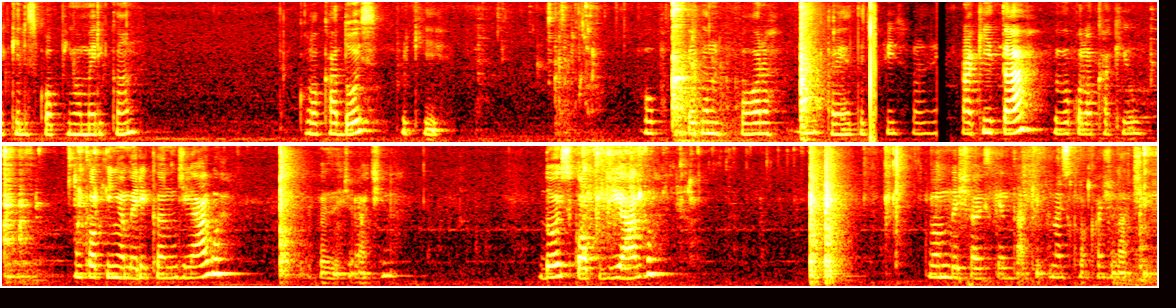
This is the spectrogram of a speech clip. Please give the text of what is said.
Aqueles copinhos americanos. Vou colocar dois, porque... Opa, tá pegando fora. Ai, credo, é difícil fazer. Aqui tá, eu vou colocar aqui o um copinho americano de água para fazer gelatina, dois copos de água. Vamos deixar esquentar aqui para nós colocar a gelatina.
